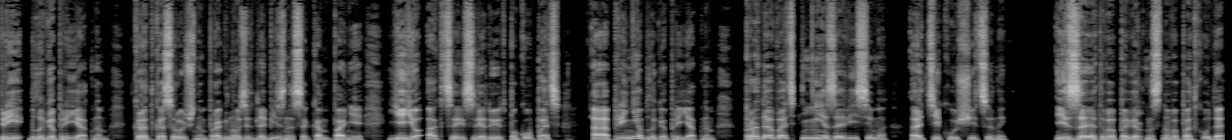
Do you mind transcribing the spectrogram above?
при благоприятном краткосрочном прогнозе для бизнеса компании ее акции следует покупать, а при неблагоприятном продавать независимо от текущей цены. Из-за этого поверхностного подхода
